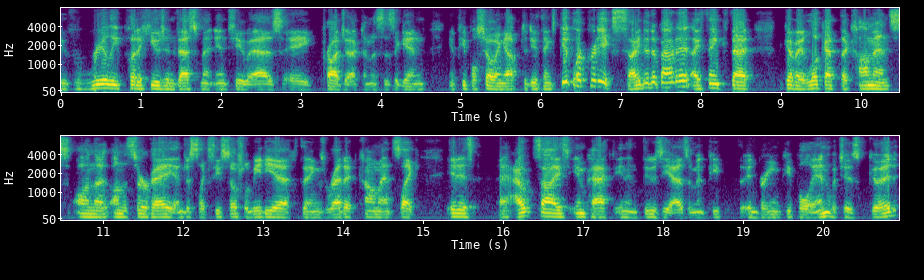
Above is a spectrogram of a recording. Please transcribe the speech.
we've really put a huge investment into as a project, and this is again you know, people showing up to do things. People are pretty excited about it. I think that if I look at the comments on the on the survey and just like see social media things, Reddit comments, like it is an outsized impact in enthusiasm and people in bringing people in, which is good.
